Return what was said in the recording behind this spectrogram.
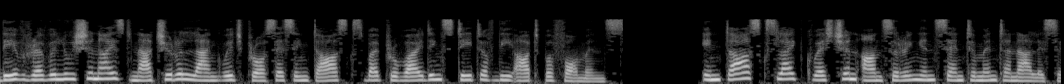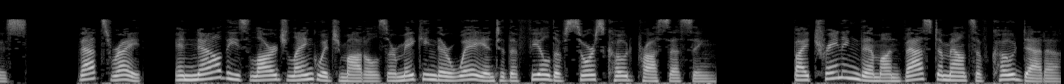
They've revolutionized natural language processing tasks by providing state of the art performance in tasks like question answering and sentiment analysis. That's right. And now these large language models are making their way into the field of source code processing. By training them on vast amounts of code data,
